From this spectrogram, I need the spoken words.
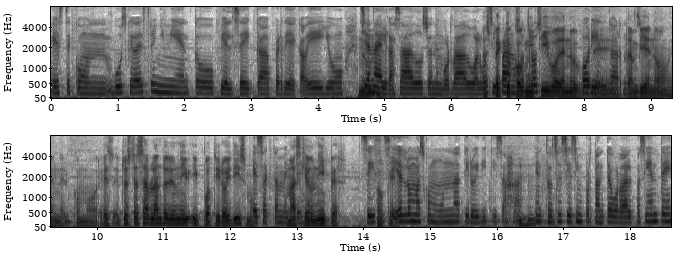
este, con búsqueda de estreñimiento, piel seca, pérdida de cabello, se han adelgazado, se han engordado, algo así para cognitivo de, orientarnos. también, ¿no? En el, como tú estás hablando de un hipotiroidismo. Exactamente. Más que un hiper. Sí, sí, sí, es lo más común, una tiroiditis, ajá. Entonces sí es importante abordar al paciente,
